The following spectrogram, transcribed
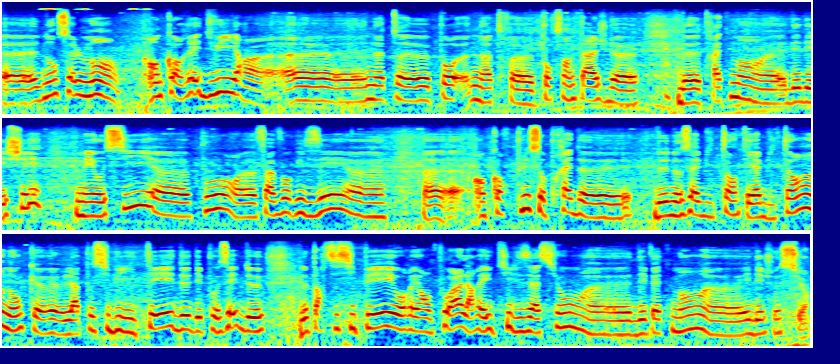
euh, non seulement encore réduire euh, notre, notre pourcentage de, traitement euh, des déchets, mais aussi euh, pour euh, favoriser euh, euh, encore plus auprès de, nos habitantes et habitants donc euh, la possibilité de déposer, de, de participer au réemploi, à la réutilisation euh, des vêtements euh, et des chaussures.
